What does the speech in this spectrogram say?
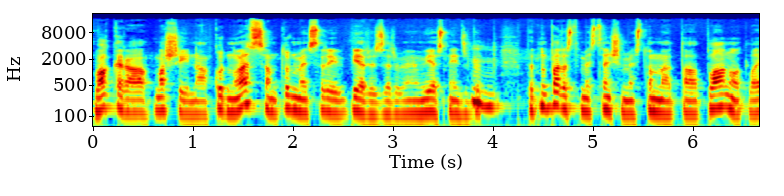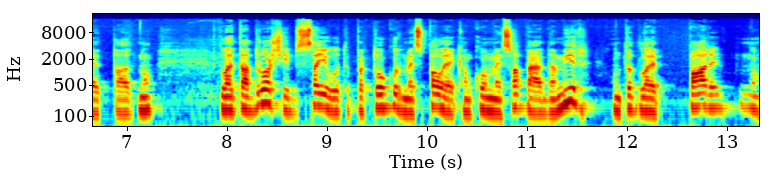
vakarā mašīnā, kur nu esam, tur mēs arī pierezervējam viesnīcu. Bet, mm. bet nu, parasti mēs cenšamies tomēr tā plānot, lai tā, nu, lai tā drošības sajūta par to, kur mēs paliekam, ko mēs apēdam, ir. Un tad, lai pāri, nu,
